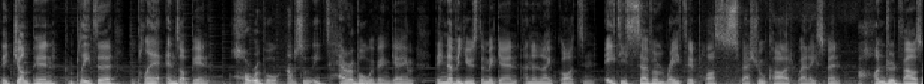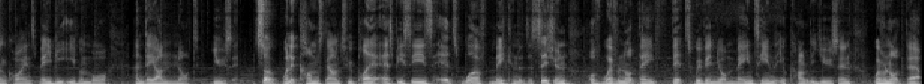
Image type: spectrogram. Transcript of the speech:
they jump in, complete it, the player ends up being horrible, absolutely terrible within game. They never use them again, and then I got an 87 rated plus special card where they spent 100,000 coins, maybe even more, and they are not using. So when it comes down to player SBCs, it's worth making the decision of whether or not they fit within your main team that you're currently using, whether or not they're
